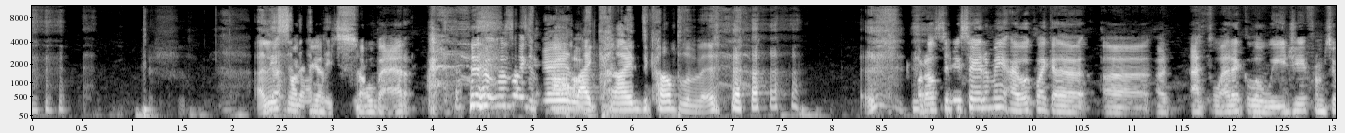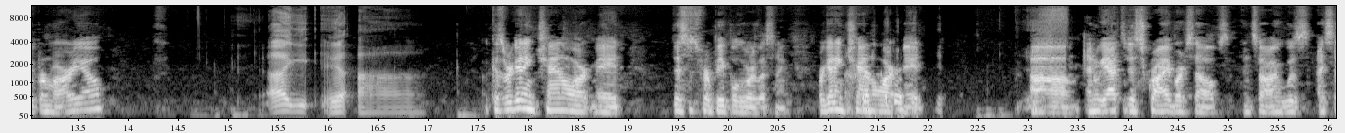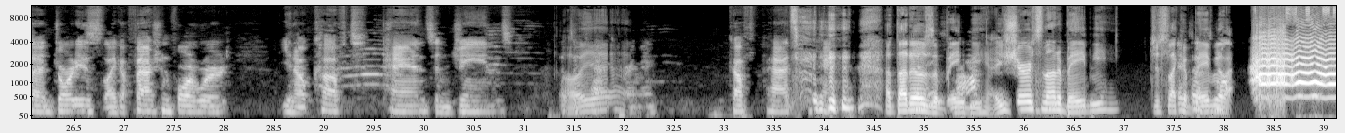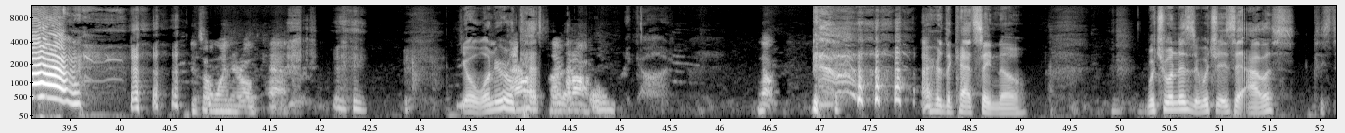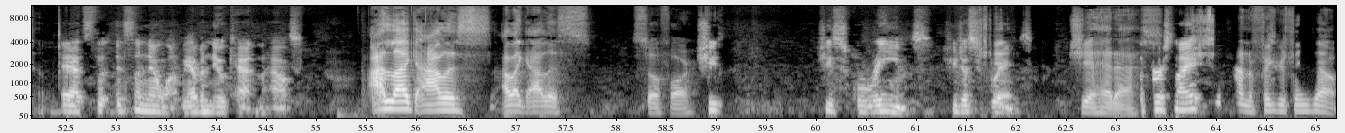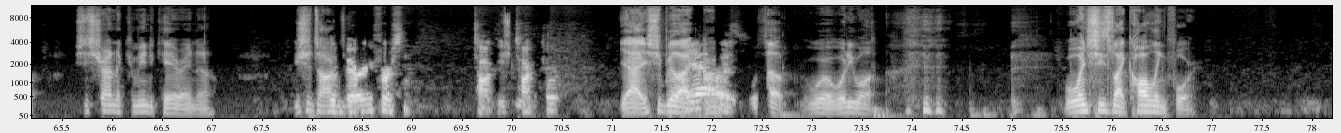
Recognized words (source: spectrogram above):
At that least in fucked that me picture. so bad. it was like it's a very "Aw." like kind compliment. What else did you say to me? I look like a, a, a athletic Luigi from Super Mario uh, y- yeah, uh, because we're getting channel art made. This is for people who are listening. We're getting channel art made, um, and we have to describe ourselves. And so I was, I said, Jordy's like a fashion forward, you know, cuffed pants and jeans. That's Oh, a yeah. framing. Cuffed pants. I thought it was a not. baby. Are you sure it's not a baby? Just like a It's a baby, small- like ah! It's a one-year-old cat. Yo, one year old Alex, cat. knock off. Oh my No. I heard the cat say no. Which one is it? Which is it? Alice? Please tell me. Yeah, it's the it's the new one. We have a new cat in the house. I like Alice. I like Alice so far. She she screams. She just screams. She a head ass. The first night, She's trying to figure things out. She's trying to communicate right now. You should the talk. to her. very first talk You should- talk to her. Yeah, you should be like, Yeah, "All right, what's up? What, what do you want?" well, when she's like calling for.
